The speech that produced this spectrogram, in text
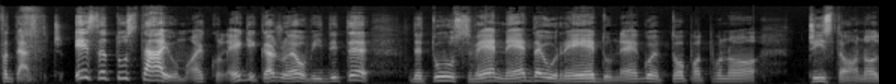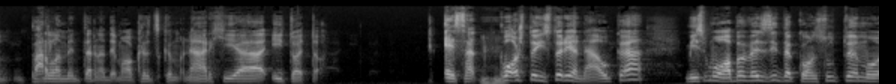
fantastično. I sad tu staju moje kolege i kažu, evo vidite da tu sve ne da je u redu, nego je to potpuno čista ono parlamentarna demokratska monarhija i to je to. E sad, mm -hmm. pošto je istorija nauka, mi smo u obavezi da konsultujemo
